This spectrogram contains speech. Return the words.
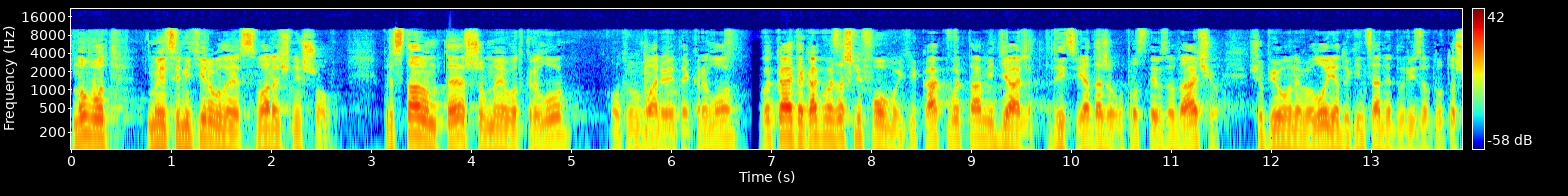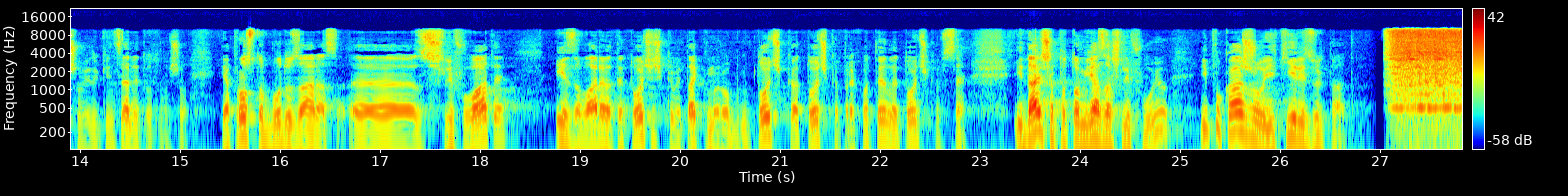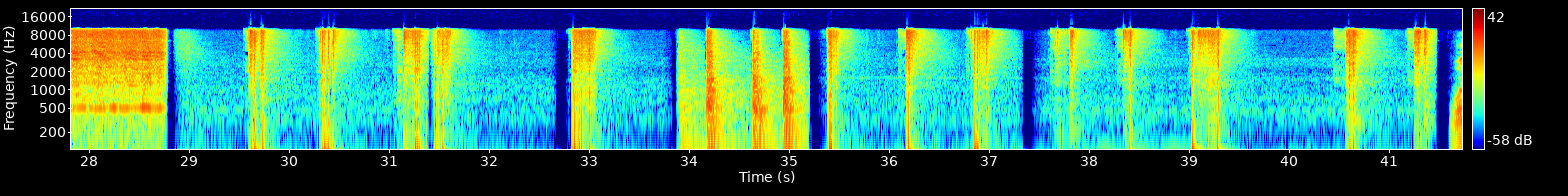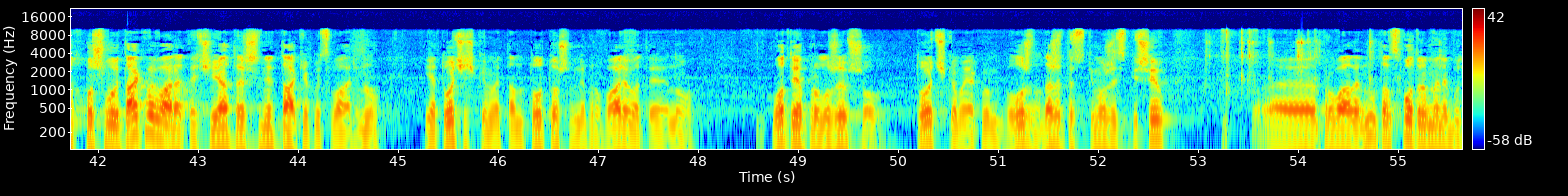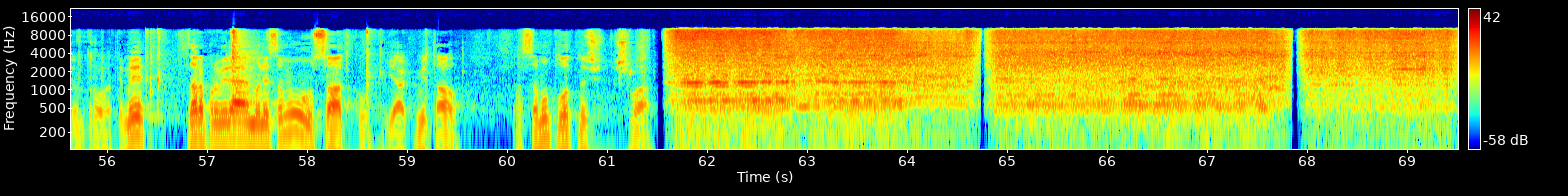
Ну от, ми зімітували сварочний шов. Представимо те, що ми от крило, от ви вварюєте крило. Ви кажете, як ви зашліфовуєте, як ви там ідеально. Дивіться, я навіть упростив задачу, щоб його не вело. Я до кінця не дорізав тут, що і до кінця не тут. що. Я просто буду зараз е- шліфувати і заварювати точечками, так ми робимо. Точка, точка, прихватили, точка, все. І далі потім я зашліфую і покажу, який результат. От по шву так ви варите, чи я теж не так якось варю. Ну, я точечками, там то, то, щоб не пропалювати. Ну, от я проложив шов. Точками, як вам положено. Навіть ти може спішив е, провалим. Ну там спотером ми не будемо трогати. Ми зараз провіряємо не саму усадку, як метал, а саму плотність шва.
